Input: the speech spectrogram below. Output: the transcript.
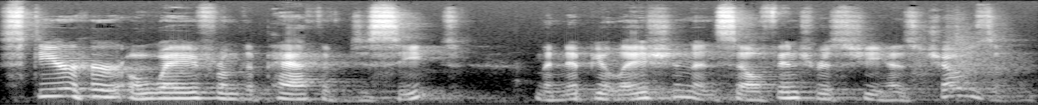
steer her away from the path of deceit, manipulation, and self interest she has chosen,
